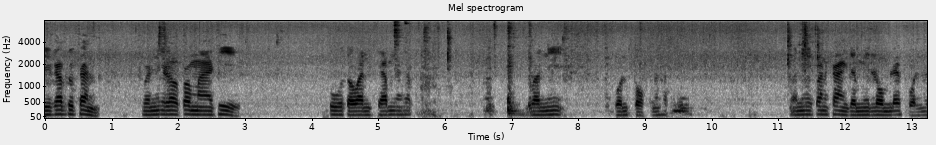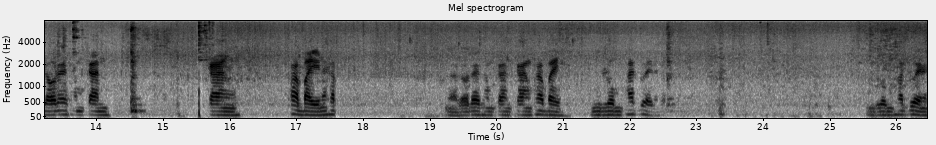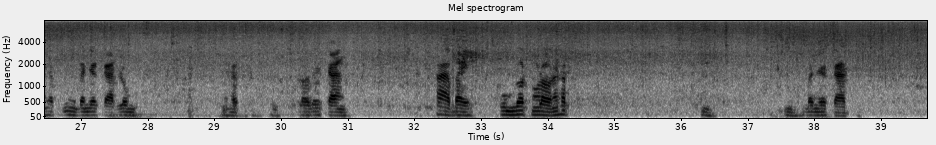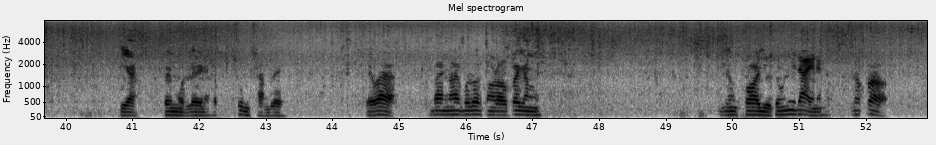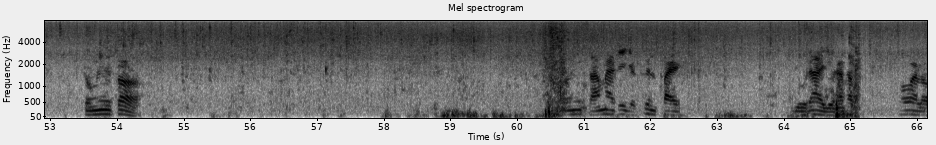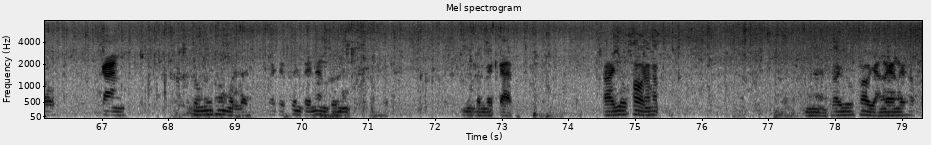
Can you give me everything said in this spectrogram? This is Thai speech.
ดีครับทุกท่าน วันนี้เราก็มาที่ภูตะวันแคมป์นะครับ วันนี้ฝนตกนะครับ วันนี้ค่อนข้างจะมีลมและฝนเราได้ทำการกางผ้าใบนะครับเราได้ทำการกางผ้าใบ มีลมพัดด้วยนะครับลมพัดด้วยนะครับนี่บรรยากาศลมนะครับ เราได้กางผ้าใบคลุมรถของเรานะครับอืมอืมบรรยากาศเปียกไปหมดเลยนะครับ ชุ่มฉ่ำเลย แต่ว่าบ้านน้อยบนรถของเราก็ยัง ยังพออยู่ตรงนี้ได้นะครับ แล้วก็ ตรงนี้ก็ ตรง นี้สามารถที่จะขึ้นไปอยู่ได้อยู่นะครับ เพราะว่าเรากางตรงนี้ทั้งหมดเลย ก็จะขึ้นไปนั่งตรงนี้มีบรรยากาศพายุเข้านะครับอ่าพายุเข้าอย่างแรงเลยครับ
